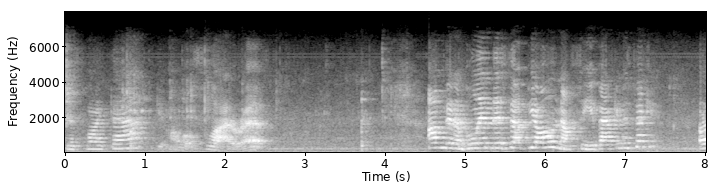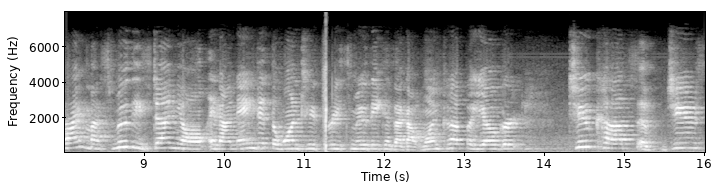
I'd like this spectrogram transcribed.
Just like that. Get my little slider up. I'm going to blend this up, y'all, and I'll see you back in a second. All right, my smoothie's done, y'all, and I named it the 123 smoothie because I got one cup of yogurt, two cups of juice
